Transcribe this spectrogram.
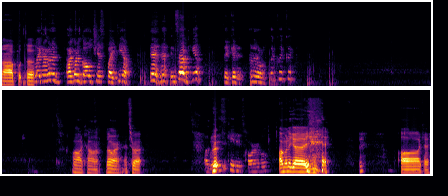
Nah, put the. Like I got a, I got a gold chest plate here. There, there, in front, here. There, get it, put it on, quick, quick, quick. Oh, I can't. Don't worry, that's right. Okay, this kid is horrible. I'm gonna go. Yeah. Oh, okay.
